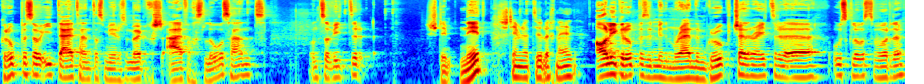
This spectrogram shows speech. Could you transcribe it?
Gruppen so eingeteilt haben, dass wir möglichst einfaches Los haben und so weiter. Stimmt nicht. Das stimmt natürlich nicht. Alle Gruppen sind mit einem Random Group Generator äh, ausgelost worden.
